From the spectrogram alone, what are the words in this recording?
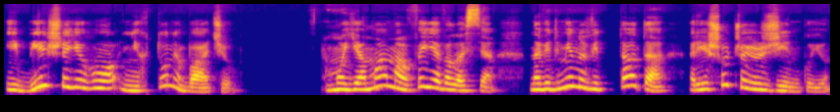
і більше його ніхто не бачив. Моя мама виявилася, на відміну від тата, рішучою жінкою.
